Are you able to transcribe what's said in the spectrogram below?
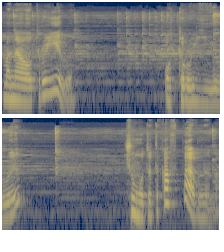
Мене отруїли. Отруїли? Чому ти така впевнена?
